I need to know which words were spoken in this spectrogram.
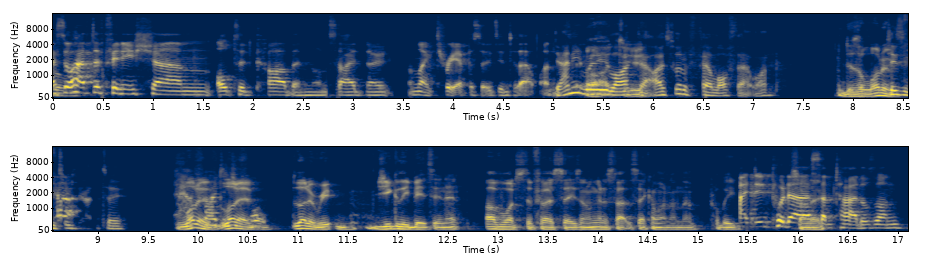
I still have to finish um Altered Carbon on side note. I'm like three episodes into that one. Danny so- really Oh, liked dude. that. I sort of fell off that one. There's a lot of Season two's out too. a lot of lot of fall? lot of ri- jiggly bits in it. I've watched the first season. I'm going to start the second one on the probably. I did put uh, Sunday. subtitles on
